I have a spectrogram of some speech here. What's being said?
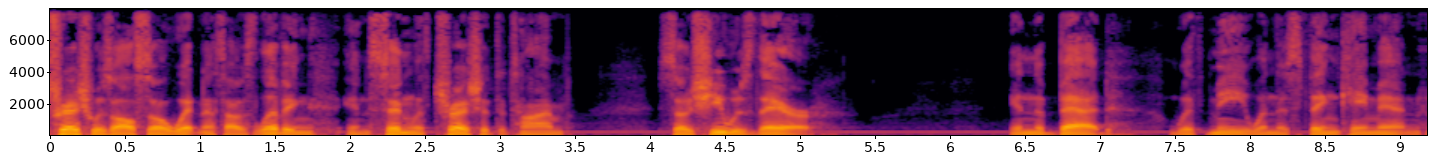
Trish was also a witness. I was living in sin with Trish at the time, so she was there in the bed with me when this thing came in,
